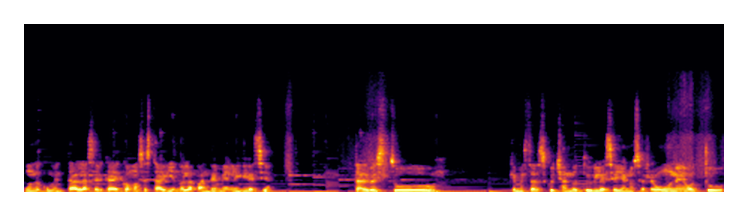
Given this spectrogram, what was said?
un documental acerca de cómo se está viviendo la pandemia en la iglesia. Tal vez tú que me estás escuchando, tu iglesia ya no se reúne o tú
